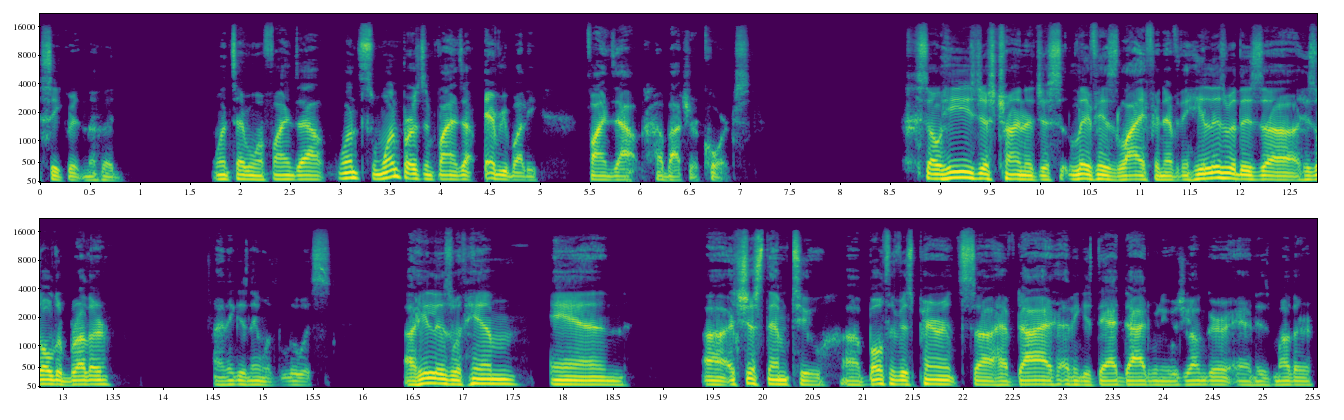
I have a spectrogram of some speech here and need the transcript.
secret in the hood. Once everyone finds out, once one person finds out, everybody finds out about your quirks. So he's just trying to just live his life and everything. He lives with his uh his older brother. I think his name was Lewis. Uh, he lives with him and uh, it's just them two. Uh, both of his parents uh, have died. I think his dad died when he was younger, and his mother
